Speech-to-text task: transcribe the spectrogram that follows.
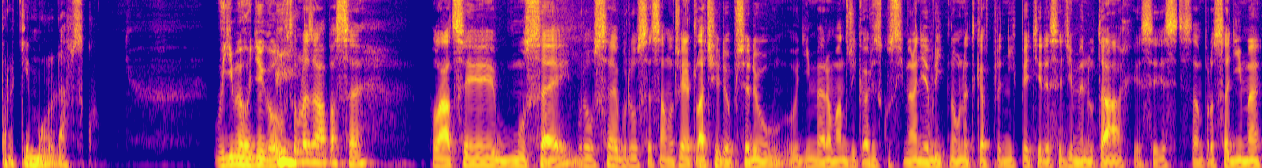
proti Moldavsku. Uvidíme hodně gólů v tomhle zápase? Poláci musí, budou se, budou se samozřejmě tlačit dopředu. Uvidíme, Roman říkal, že zkusíme na ně vlítnout hnedka v prvních pěti, deseti minutách, jestli, jestli se tam prosadíme.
